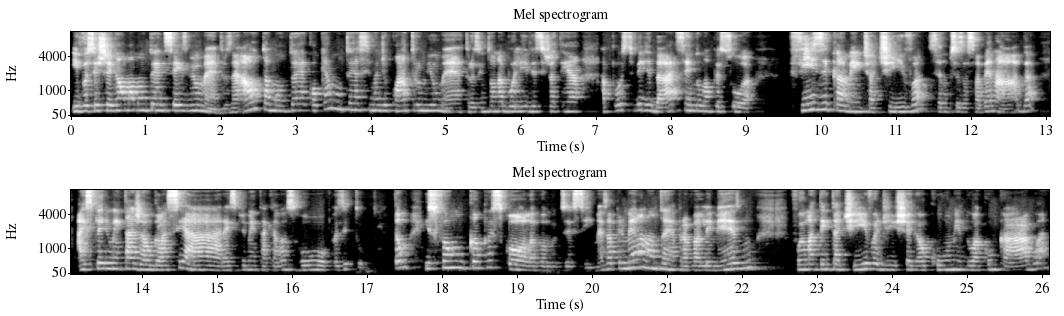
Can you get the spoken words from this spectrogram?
e você chega a uma montanha de 6 mil metros, né? Alta montanha, qualquer montanha acima de 4 mil metros, então na Bolívia você já tem a, a possibilidade, sendo uma pessoa fisicamente ativa, você não precisa saber nada, a experimentar já o glaciar, a experimentar aquelas roupas e tudo. Então, isso foi um campo escola, vamos dizer assim. Mas a primeira montanha para valer mesmo foi uma tentativa de chegar ao cume do Aconcagua,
